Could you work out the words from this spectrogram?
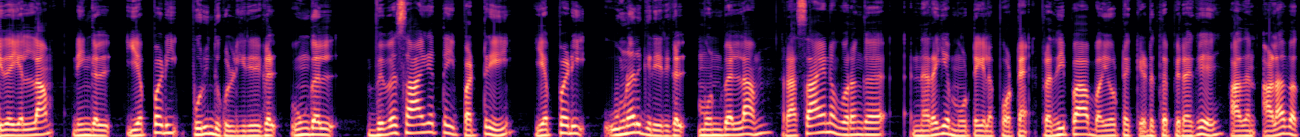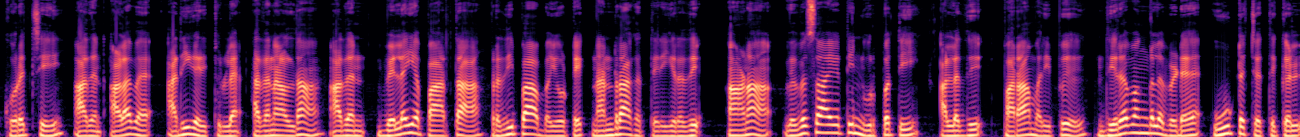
இதையெல்லாம் நீங்கள் எப்படி புரிந்து கொள்கிறீர்கள் உங்கள் விவசாயத்தை பற்றி எப்படி உணர்கிறீர்கள்? முன்பெல்லாம் ரசாயன உரங்க நிறைய மூட்டையில போட்டேன். பிரதீபா பயோடெக் எடுத்த பிறகு அதன் அளவை குறைச்சு அதன் அளவை அதிகரித்துள்ளேன். அதனால்தான் அதன் விலையை பார்த்தா பிரதீபா பயோடெக் நன்றாக தெரிகிறது. ஆனா விவசாயத்தின் உற்பத்தி அல்லது பராமரிப்பு திரவங்களை விட ஊட்டச்சத்துக்கள்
